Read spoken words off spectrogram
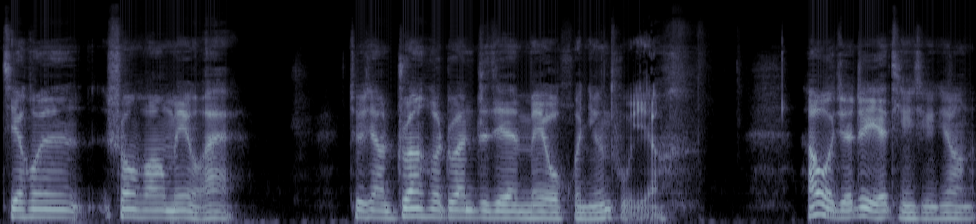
结婚双方没有爱，就像砖和砖之间没有混凝土一样。啊，我觉得这也挺形象的。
